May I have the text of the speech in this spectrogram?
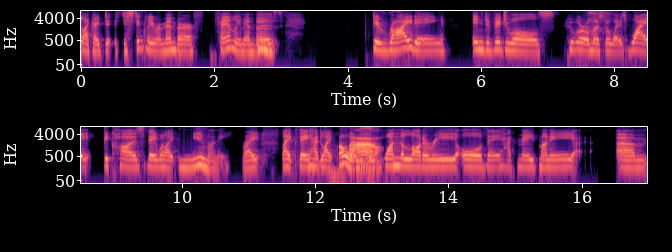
like I d- distinctly remember family mm. members mm. deriding individuals who were almost always white because they were like new money right like they had like oh wow know, won the lottery or they had made money um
